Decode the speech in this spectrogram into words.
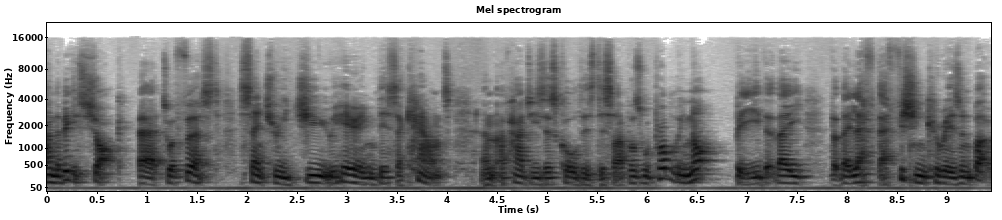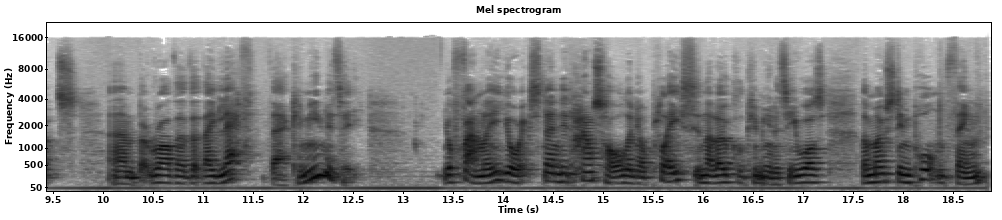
And the biggest shock uh, to a first century Jew hearing this account um, of how Jesus called his disciples would probably not be that they that they left their fishing careers and boats, um, but rather that they left their community. Your family, your extended household, and your place in the local community was the most important thing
